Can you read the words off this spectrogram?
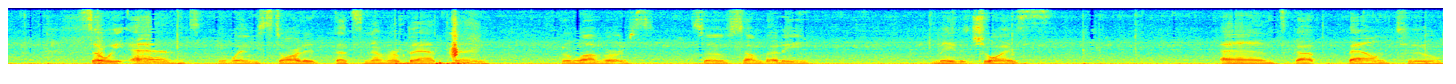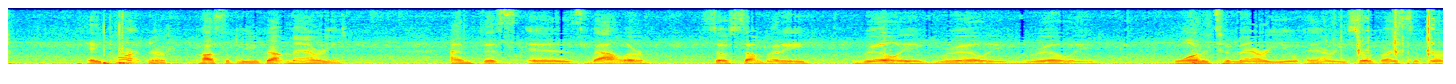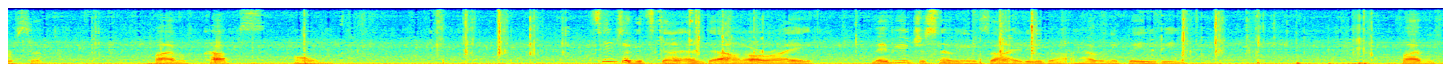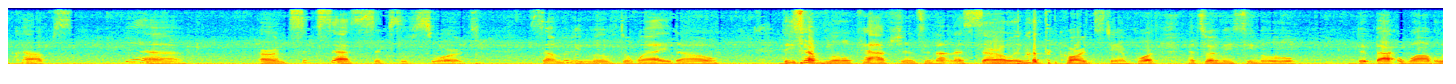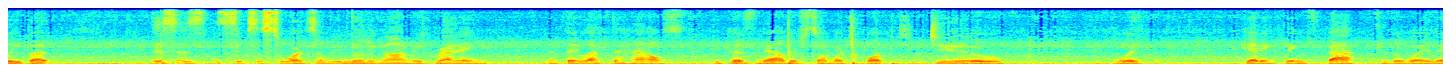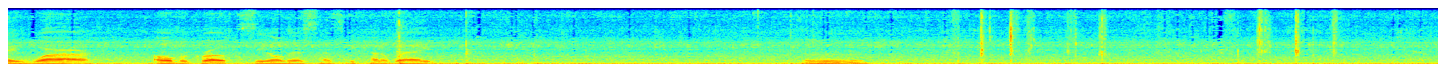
So we end the way we started. That's never a bad thing. The Lovers. So somebody made a choice and got bound to a partner. Possibly you got married and this is valor so somebody really really really wanted to marry you aries or vice versa. Five of cups home. Seems like it's gonna end out all right. Maybe you're just having anxiety about having a baby. Five of cups. Yeah. Earned success. Six of swords. Somebody moved away, though. These have little captions and not necessarily what the cards stand for. That's why it may seem a little bit back wobbly, but this is Six of Swords. Somebody moving on, regretting that they left the house because now there's so much work to do with getting things back to the way they were. Overgrowth. See, all this has to be cut away. Mm.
